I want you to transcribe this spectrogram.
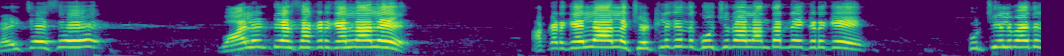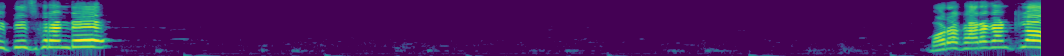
దయచేసి వాలంటీర్స్ అక్కడికి వెళ్ళాలి. అక్కడికి వెళ్ళి వాళ్ళ చెట్ల కింద కూర్చున్న వాళ్ళందరినీ ఇక్కడికి కుర్చీల మీదకి తీసుకురండి. మరొక అరగంటలో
